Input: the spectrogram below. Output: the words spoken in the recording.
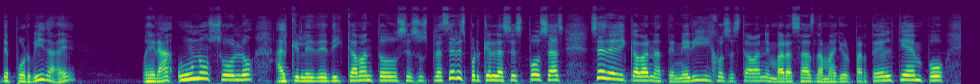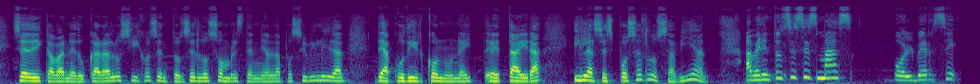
de por vida, ¿eh? Era uno solo al que le dedicaban todos esos placeres, porque las esposas se dedicaban a tener hijos, estaban embarazadas la mayor parte del tiempo, se dedicaban a educar a los hijos, entonces los hombres tenían la posibilidad de acudir con una eh, taira y las esposas lo sabían. A ver, entonces es más volverse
